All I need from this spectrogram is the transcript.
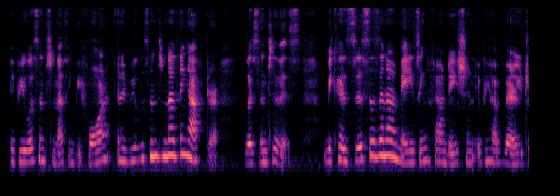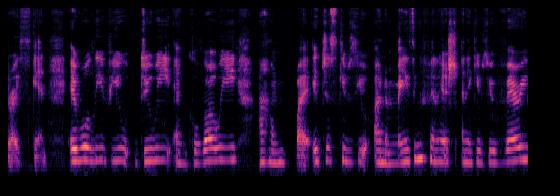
if you listen to nothing before and if you listen to nothing after, listen to this because this is an amazing foundation if you have very dry skin. It will leave you dewy and glowy, um, but it just gives you an amazing finish and it gives you very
